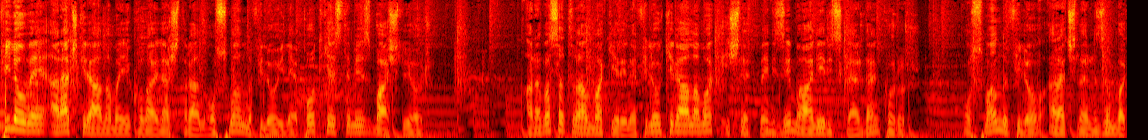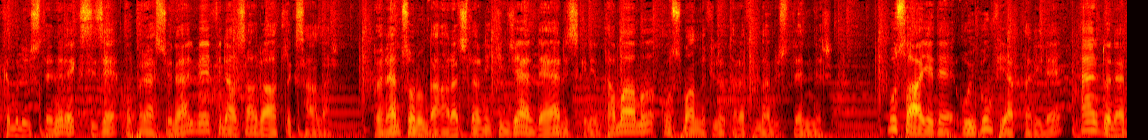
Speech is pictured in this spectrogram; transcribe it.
Filo ve araç kiralamayı kolaylaştıran Osmanlı Filo ile podcast'imiz başlıyor. Araba satın almak yerine filo kiralamak işletmenizi mali risklerden korur. Osmanlı Filo araçlarınızın bakımını üstlenerek size operasyonel ve finansal rahatlık sağlar. Dönem sonunda araçların ikinci el değer riskinin tamamı Osmanlı Filo tarafından üstlenilir. Bu sayede uygun fiyatlar ile her dönem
